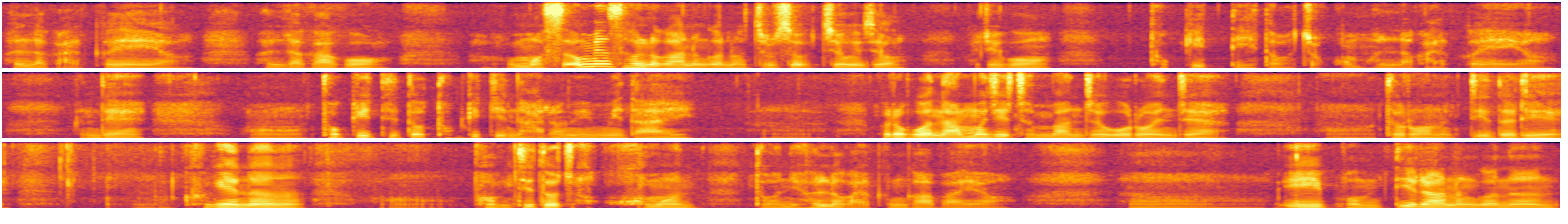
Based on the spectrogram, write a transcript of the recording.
흘러갈 거예요. 흘러가고 어, 뭐 쓰면서 흘러가는 건 어쩔 수 없죠, 그죠? 그리고 토끼띠도 조금 흘러갈 거예요. 근데 어, 토끼띠도 토끼띠 나름입니다. 어, 그리고 나머지 전반적으로 이제 어, 들어오는 띠들이 음, 크게는 어, 범띠도 조금은 돈이 흘러갈 건가 봐요. 어, 이 범띠라는 거는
